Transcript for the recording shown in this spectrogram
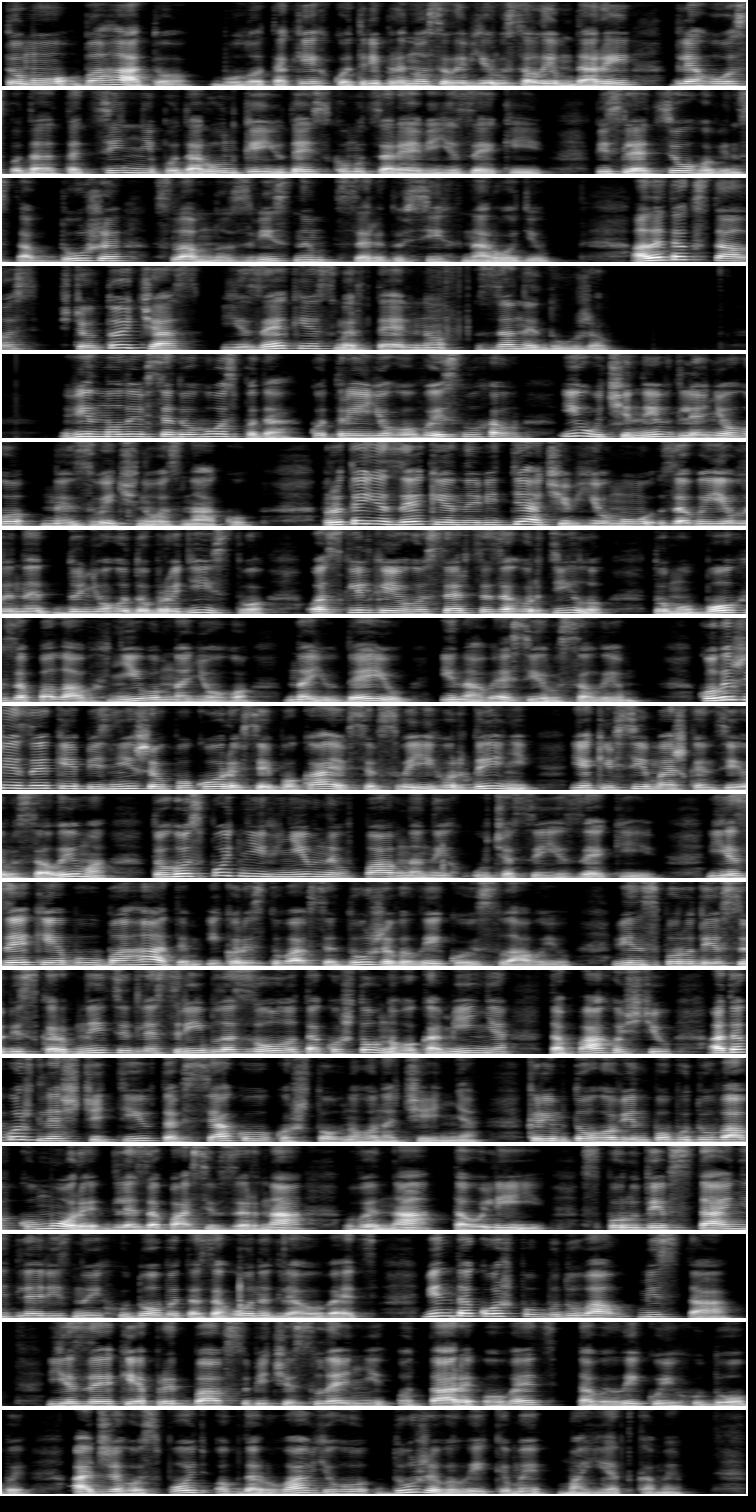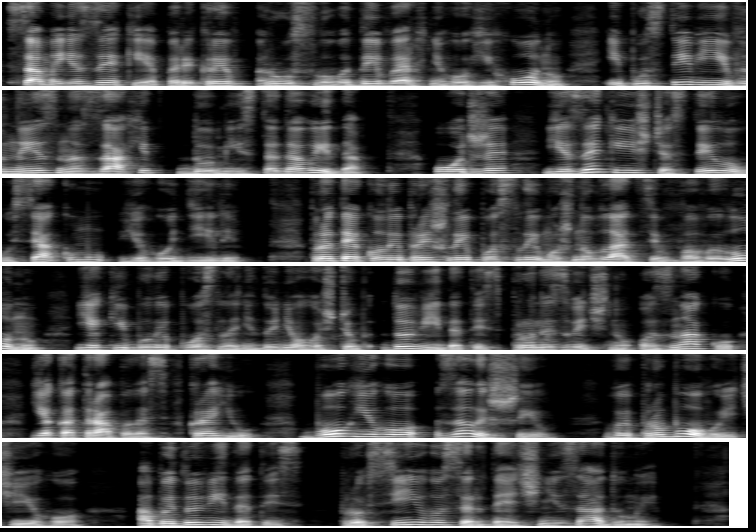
Тому багато було таких, котрі приносили в Єрусалим дари для Господа та цінні подарунки юдейському цареві Єзекії. Після цього він став дуже славнозвісним серед усіх народів. Але так сталося, що в той час Єзекія смертельно занедужав. Він молився до Господа, котрий його вислухав і учинив для нього незвичну ознаку. Проте Єзекія не віддячив йому за виявлене до нього добродійство, оскільки його серце загорділо, тому Бог запалав гнівом на нього, на юдею і на весь Єрусалим. Коли ж Єзекія пізніше впокорився і покаявся в своїй гордині, як і всі мешканці Єрусалима, то Господній гнів не впав на них у часи Єзекії. Єзекія був багатим і користувався дуже великою славою. Він спорудив собі скарбниці для срібла, золота, коштовного каміння та пахощів, а також для щитів та всякого коштовного начиння. Крім того, він побудував комори для запасів зерна, вина та олії, спорудив стайні для різної худоби та загони для овець. Він також побудував міста. Єзекія придбав собі численні отари овець та великої худоби, адже Господь обдарував його дуже великими маєтками. Саме Єзекія перекрив русло води верхнього гіхону і пустив її вниз на захід до міста Давида. Отже, Єзекії щастило в усякому його ділі. Проте, коли прийшли посли можновладців Вавилону, які були послані до нього, щоб довідатись про незвичну ознаку, яка трапилась в краю, Бог його залишив, випробовуючи його, аби довідатись про всі його сердечні задуми.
